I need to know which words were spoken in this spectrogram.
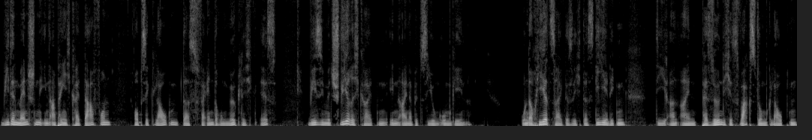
wie denn Menschen in Abhängigkeit davon, ob sie glauben, dass Veränderung möglich ist, wie sie mit Schwierigkeiten in einer Beziehung umgehen. Und auch hier zeigte sich, dass diejenigen, die an ein persönliches Wachstum glaubten,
